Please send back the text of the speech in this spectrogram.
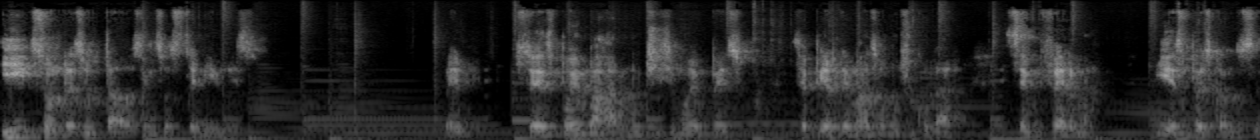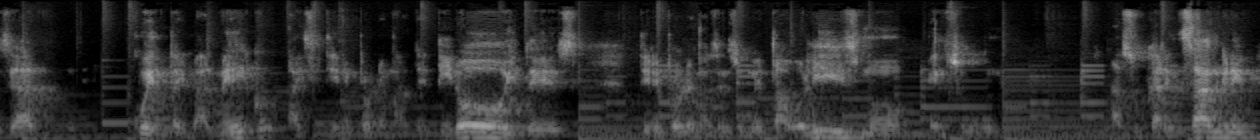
y son resultados insostenibles. ¿Ven? Ustedes pueden bajar muchísimo de peso, se pierde masa muscular, se enferma y después cuando se da cuenta y va al médico, ahí sí tienen problemas de tiroides, tienen problemas en su metabolismo, en su azúcar en sangre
